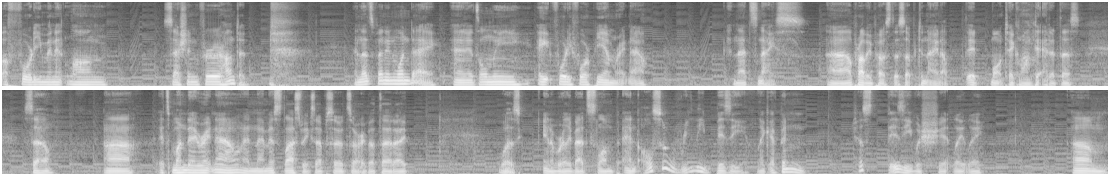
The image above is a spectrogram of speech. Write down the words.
a 40 minute long session for Hunted. and that's been in one day. And it's only 8.44 p.m. right now. And that's nice. Uh, I'll probably post this up tonight. I'll, it won't take long to edit this. So, uh, it's Monday right now, and I missed last week's episode. Sorry about that. I was in a really bad slump and also really busy. Like I've been just busy with shit lately. Um,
